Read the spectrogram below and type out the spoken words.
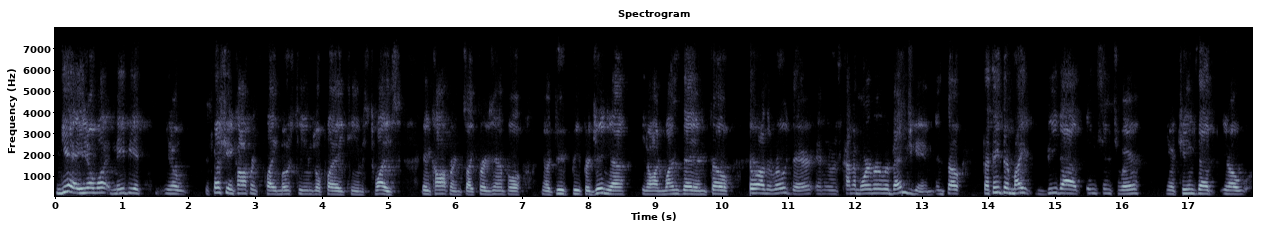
Yeah, you know what? Maybe it, you know, especially in conference play, most teams will play teams twice in conference. Like, for example, you know, Duke beat Virginia, you know, on Wednesday. And so they were on the road there, and it was kind of more of a revenge game. And so I think there might be that instance where you know teams that you know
